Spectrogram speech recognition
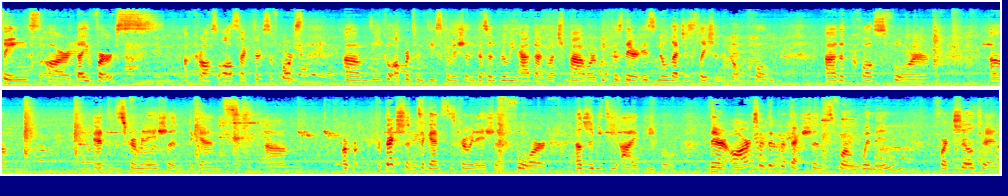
things are diverse across all sectors. Of course, um, the Equal Opportunities Commission doesn't really have that much power because there is no legislation in Hong Kong uh, that calls for um, anti-discrimination against um, or protections against discrimination for LGBTI people. There are certain protections for women, for children,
